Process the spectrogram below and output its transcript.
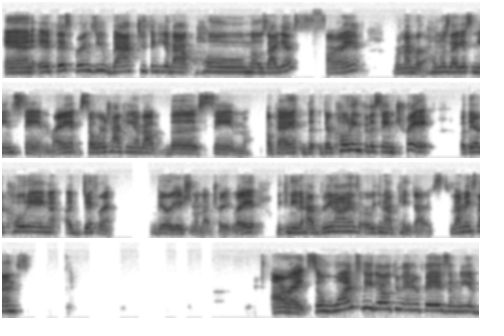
And if this brings you back to thinking about homozygous, all right, remember homozygous means same, right? So we're talking about the same, okay? The, they're coding for the same trait, but they're coding a different variation on that trait, right? We can either have green eyes or we can have pink eyes. Does that make sense? All right, so once we go through interphase and we have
